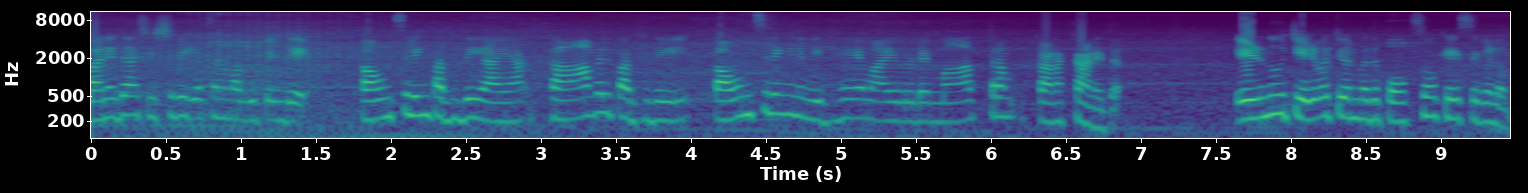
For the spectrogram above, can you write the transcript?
വനിതാ ശിശു വികസന വകുപ്പിന്റെ കൗൺസിലിംഗ് പദ്ധതിയായ കാവൽ പദ്ധതിയിൽ കൗൺസിലിംഗിന് വിധേയമായവരുടെ മാത്രം കണക്കാണിത്. എഴുന്നൂറ്റി എഴുപത്തി ഒൻപത് പോക്സോ കേസുകളും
